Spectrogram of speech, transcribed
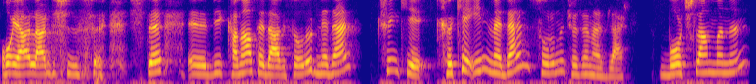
oyarlar dişinizi. işte e, bir kanal tedavisi olur. Neden? Çünkü köke inmeden sorunu çözemezler. Borçlanmanın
